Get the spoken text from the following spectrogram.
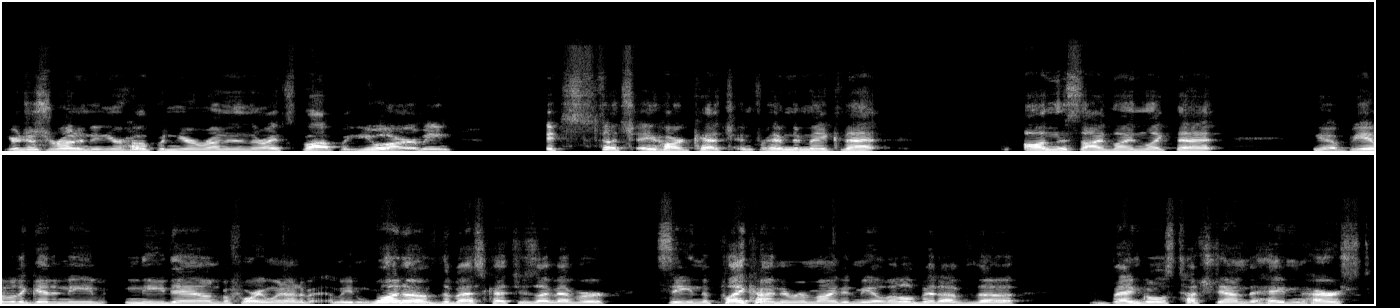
you're just running and you're hoping you're running in the right spot but you are i mean it's such a hard catch. And for him to make that on the sideline like that you know be able to get a knee knee down before he went out of i mean one of the best catches i've ever seen. The play kind of reminded me a little bit of the bengals touchdown to hayden hurst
